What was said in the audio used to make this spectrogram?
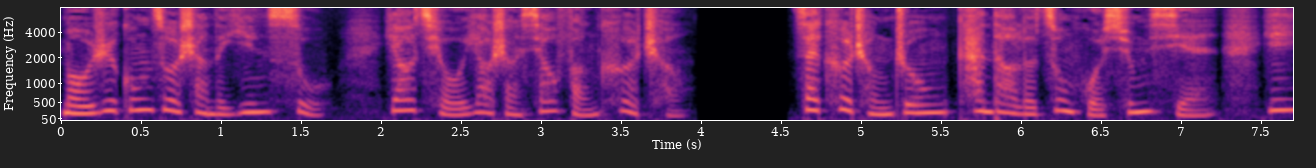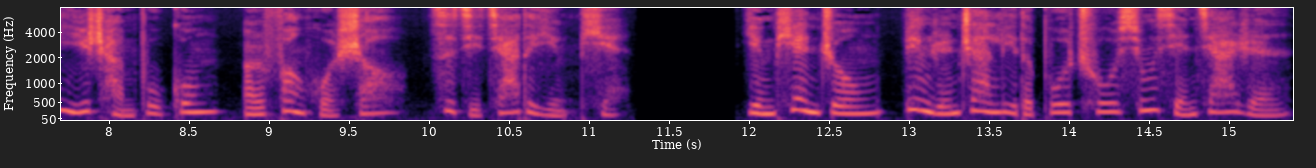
某日工作上的因素要求要上消防课程，在课程中看到了纵火凶嫌因遗产不公而放火烧自己家的影片。影片中令人站立的播出，凶嫌家人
